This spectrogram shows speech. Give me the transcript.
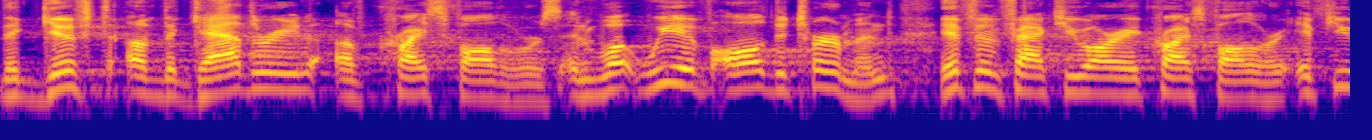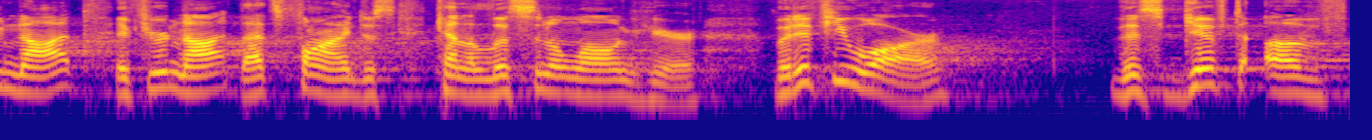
The gift of the gathering of Christ followers. And what we have all determined, if in fact you are a Christ follower, if you not, if you're not, that's fine. Just kind of listen along here. But if you are, this gift of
